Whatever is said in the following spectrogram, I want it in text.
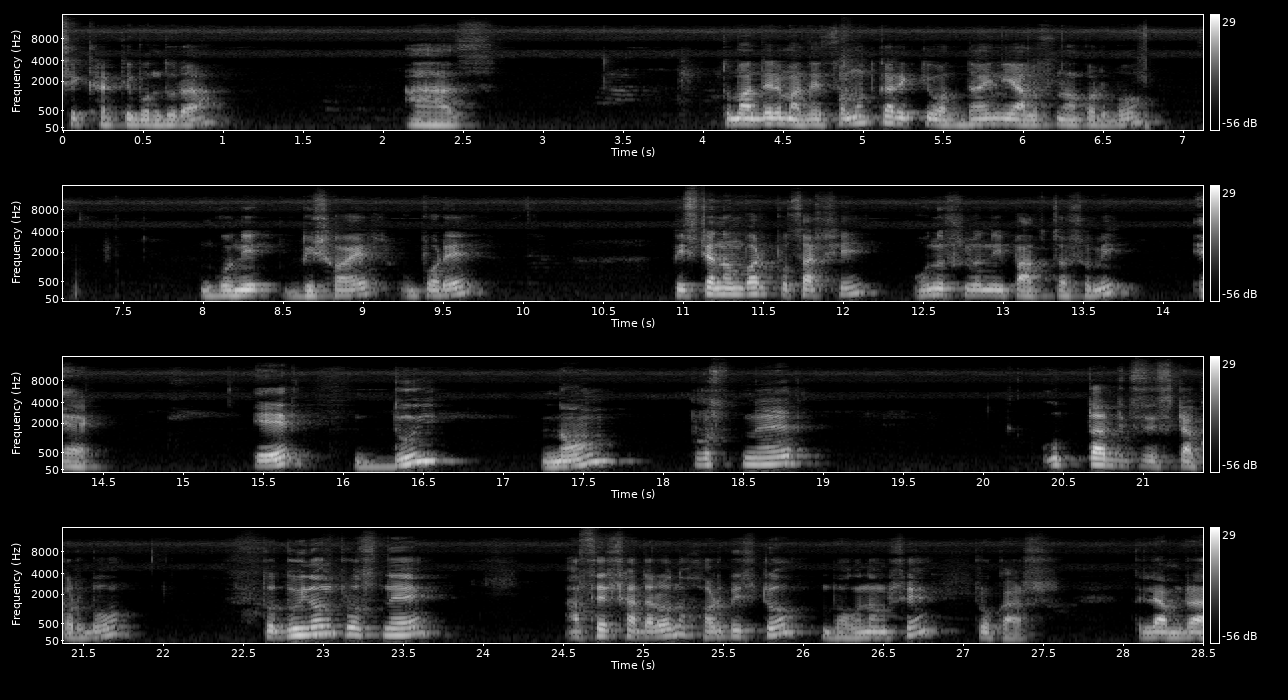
শিক্ষার্থী বন্ধুরা, আজ তোমাদের মাঝে চমৎকার একটি অধ্যায় নিয়ে আলোচনা করব। গণিত বিষয়ের উপরে পৃষ্ঠা নম্বর পঁচাশি, অনুশীলনী পাঁচ দশমিক এক। এর দুই নং প্রশ্নের উত্তর দিতে চেষ্টা করব। তো দুই নং প্রশ্নে আছে সাধারণ হরবিষ্ট ভগ্নাংশে প্রকাশ। তাহলে আমরা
